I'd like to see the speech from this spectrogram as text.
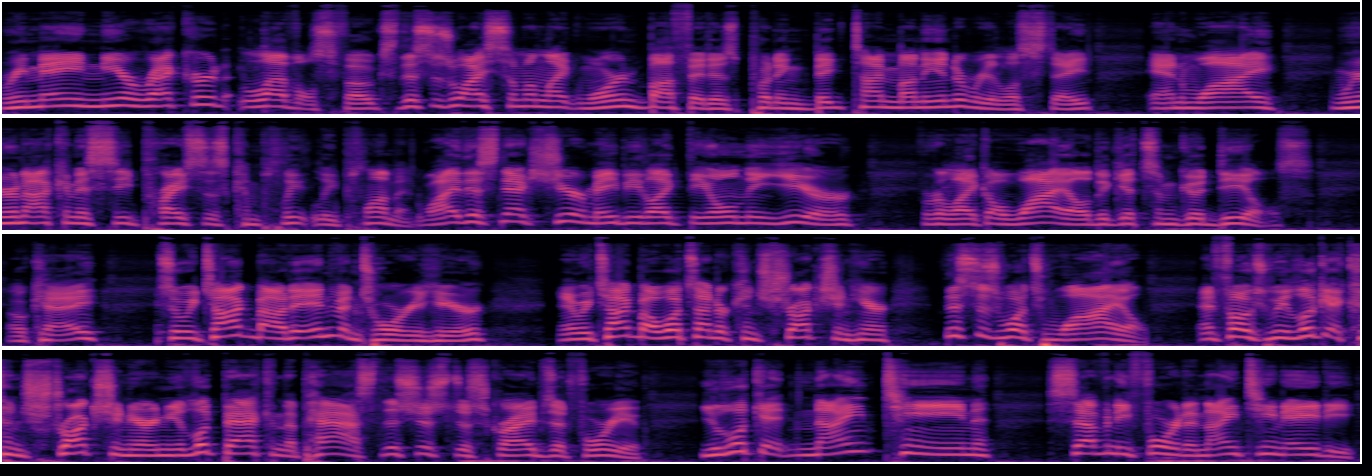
remain near record levels, folks. This is why someone like Warren Buffett is putting big time money into real estate and why we're not going to see prices completely plummet. Why this next year may be like the only year for like a while to get some good deals. Okay? So we talk about inventory here and we talk about what's under construction here. This is what's wild. And folks, we look at construction here and you look back in the past, this just describes it for you. You look at 1974 to 1980,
